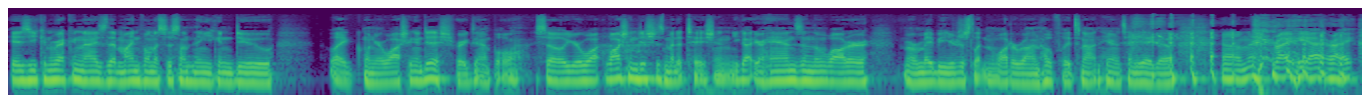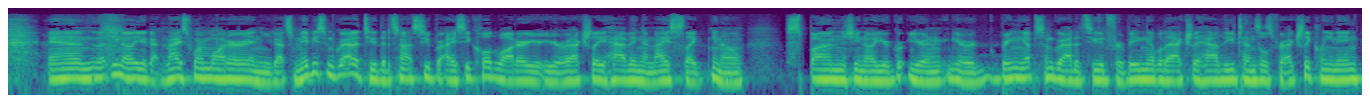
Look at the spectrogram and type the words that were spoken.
is you can recognize that mindfulness is something you can do like when you're washing a dish, for example. So you're wa- washing dishes meditation. You got your hands in the water, or maybe you're just letting the water run. Hopefully, it's not here in San Diego. um, right. Yeah. Right. and you know you got nice warm water, and you got some maybe some gratitude that it's not super icy cold water. You're, you're actually having a nice like you know sponge. You know you're you're you're bringing up some gratitude for being able to actually have the utensils for actually cleaning.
